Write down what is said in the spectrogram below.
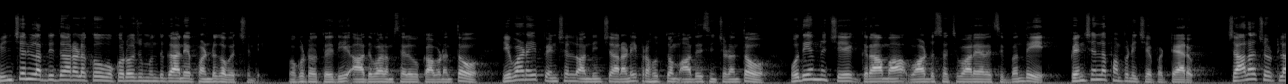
పింఛన్ లబ్ధిదారులకు ఒకరోజు ముందుగానే పండుగ వచ్చింది. ఒకటో తేదీ ఆదివారం సెలవు కావడంతో ఇవాడే పెన్షన్లు అందించాలని ప్రభుత్వం ఆదేశించడంతో ఉదయం నుంచే గ్రామ వార్డు సచివాలయాల సిబ్బంది పెన్షన్ల పంపిణీ చేపట్టారు. చాలా చోట్ల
